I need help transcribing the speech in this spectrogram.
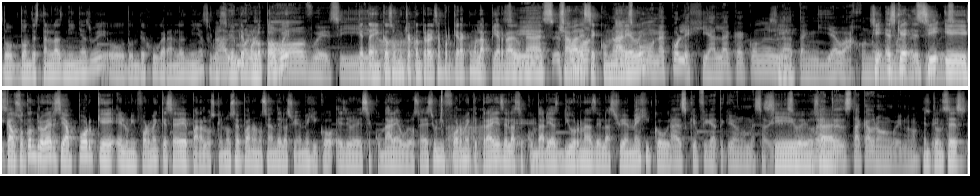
do- ¿Dónde están las niñas, güey? O ¿Dónde jugarán las niñas? Algo Ah, así, de el de Molotov, güey. Sí. Que también causó mucha controversia porque era como la pierna de una es- es chava de secundaria, no, güey. es como una colegiala acá con Sí. la tanguilla abajo, ¿no? Sí, es que sí, y causó controversia porque el uniforme que se ve, para los que no sepan o no sean de la Ciudad de México, es de secundaria, güey. O sea, ese uniforme que Ah, trae es de las secundarias diurnas de la Ciudad de México, güey. Ah, es que fíjate que yo no me sabía Sí, güey, o sea, te- está cabrón, güey, ¿no? Entonces.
